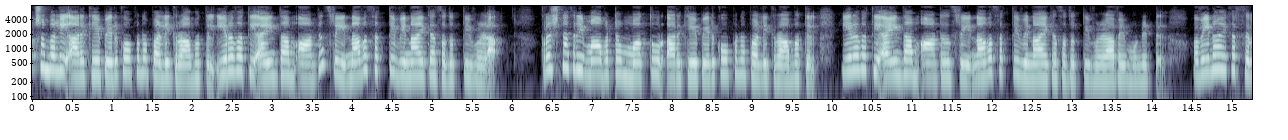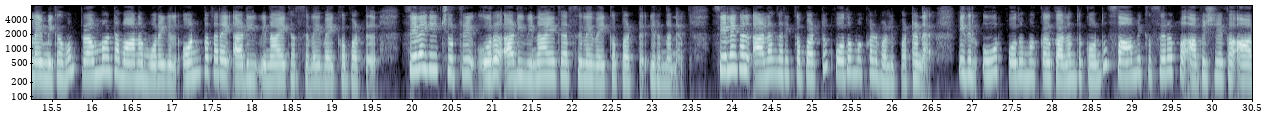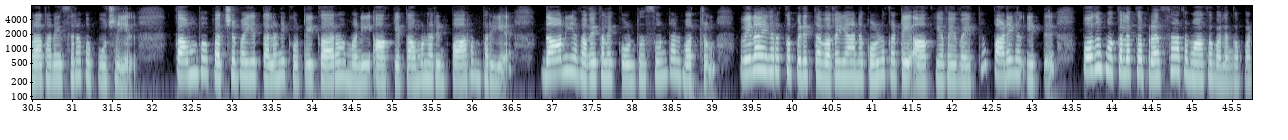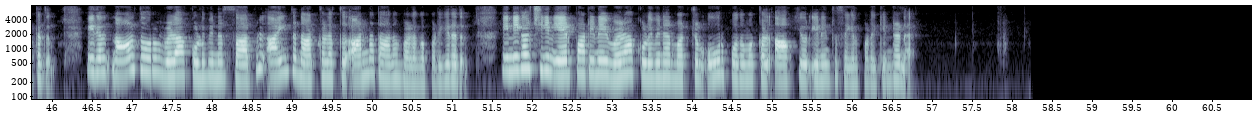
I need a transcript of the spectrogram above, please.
போச்சம்பள்ளி அருகே பெருகோப்பனப்பள்ளி கிராமத்தில் இருபத்தி ஐந்தாம் ஆண்டு ஸ்ரீ நவசக்தி விநாயகர் சதுர்த்தி விழா. கிருஷ்ணகிரி மாவட்டம் மத்தூர் அருகே பெருகோப்பனப்பள்ளி கிராமத்தில் இருபத்தி ஐந்தாம் ஆண்டு ஸ்ரீ நவசக்தி விநாயகர் சதுர்த்தி விழாவை முன்னிட்டு விநாயகர் சிலை மிகவும் பிரம்மாண்டமான முறையில் ஒன்பதரை அடி விநாயகர் சிலை வைக்கப்பட்டு சிலையைச் சுற்றி ஒரு அடி விநாயகர் சிலை வைக்கப்பட்டு இருந்தன. சிலைகள் அலங்கரிக்கப்பட்டு பொதுமக்கள் வழிபட்டனர். இதில் ஊர் பொதுமக்கள் கலந்து கொண்டு சாமிக்கு சிறப்பு அபிஷேக ஆராதனை சிறப்பு பூஜையில் கம்பு பச்சைப்பயிர் தலனிக்கொட்டை காராமணி ஆகிய தமிழரின் பாரம்பரிய தானிய வகைகளை கொண்டு சுண்டல் மற்றும் விநாயகருக்கு பிடித்த வகையான கொழுக்கட்டை ஆகியவை வைத்து படைகள் இட்டு பொதுமக்களுக்கு பிரசாதமாக வழங்கப்பட்டது. இதில் நாள்தோறும் விழா குழுவினர் சார்பில் ஐந்து நாட்களுக்கு அன்னதானம் வழங்கப்படுகிறது. இந்நிகழ்ச்சியின் ஏற்பாட்டினை விழா குழுவினர் மற்றும் ஊர் பொதுமக்கள் ஆகியோர் இணைந்து செயல்படுகின்றனர்.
